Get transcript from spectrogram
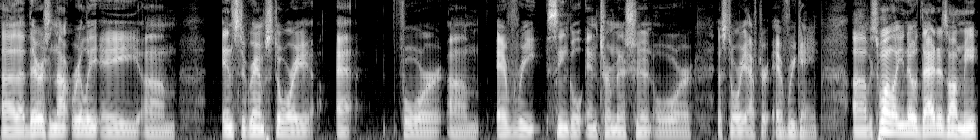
uh, that there's not really a um, Instagram story at, for um, every single intermission or a story after every game. Uh, just want to let you know that is on me.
